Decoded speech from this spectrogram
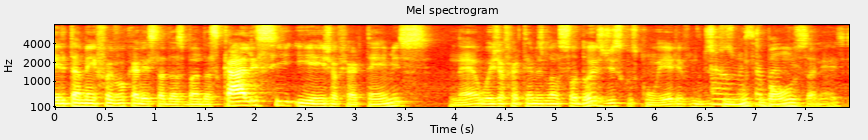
Ele também foi vocalista das bandas Cálice e Age of Artemis. Né? O Age of Artemis lançou dois discos com ele, discos muito bons, aliás.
